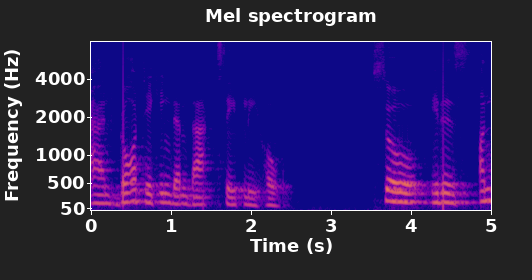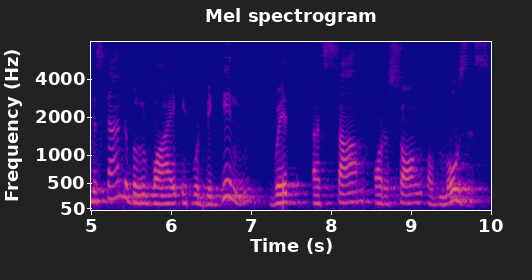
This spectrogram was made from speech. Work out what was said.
and God taking them back safely home. So it is understandable why it would begin with a psalm or a song of Moses,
